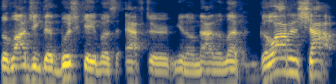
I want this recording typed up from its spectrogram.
the logic that Bush gave us after you know 9-11. Go out and shop.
